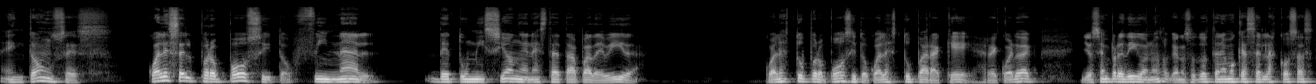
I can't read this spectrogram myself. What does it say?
entonces, ¿cuál es el propósito final de tu misión en esta etapa de vida? ¿Cuál es tu propósito? ¿Cuál es tu para qué? Recuerda, yo siempre digo, ¿no? Que nosotros tenemos que hacer las cosas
